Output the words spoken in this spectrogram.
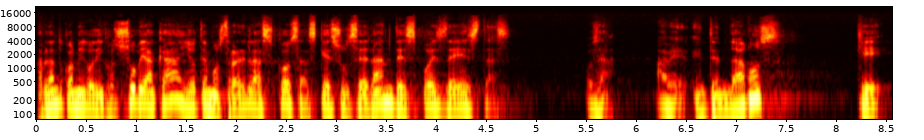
hablando conmigo dijo, sube acá y yo te mostraré las cosas que sucederán después de estas. O sea, a ver, entendamos que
